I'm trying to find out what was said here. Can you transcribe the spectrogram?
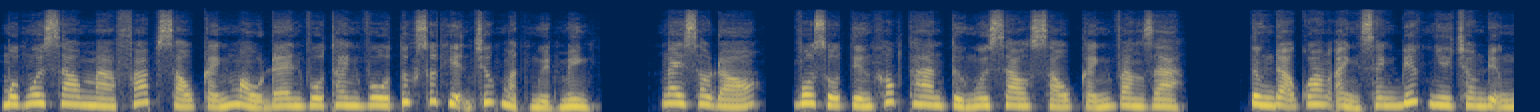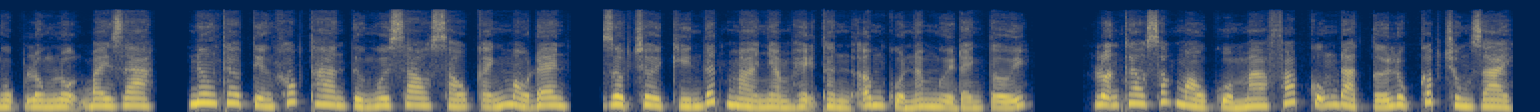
một ngôi sao ma pháp sáu cánh màu đen vô thanh vô tức xuất hiện trước mặt nguyệt minh. Ngay sau đó, vô số tiếng khóc than từ ngôi sao sáu cánh vang ra. Từng đạo quang ảnh xanh biếc như trong địa ngục lồng lộn bay ra, nương theo tiếng khóc than từ ngôi sao sáu cánh màu đen, dợp trời kín đất mà nhằm hệ thần âm của năm người đánh tới. Luận theo sắc màu của ma pháp cũng đạt tới lục cấp trung dài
